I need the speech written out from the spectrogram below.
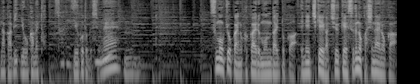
中日8日目ということですよね、うん。相撲協会の抱える問題とか NHK が中継するのかしないのか、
